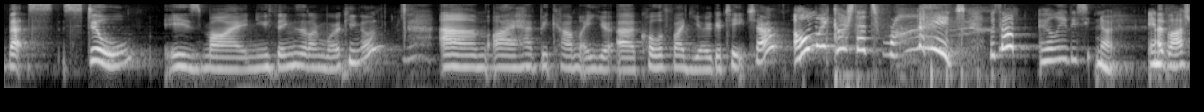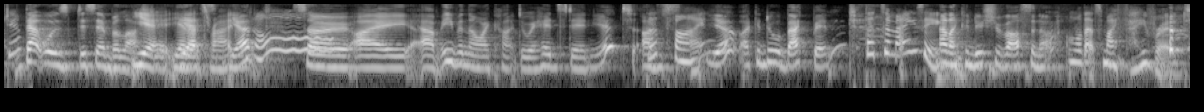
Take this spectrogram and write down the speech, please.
that's still is my new things that I'm working on. Um, I have become a, yo- a qualified yoga teacher. Oh my gosh, that's right. Was that earlier this year? No, end of last year. That was December last Yeah, year. yeah, yeah, that's right. Yeah. Oh. So I, um, even though I can't do a headstand yet, I'm That's fine. Yeah, I can do a back bend That's amazing. and I can do shavasana. well, that's my favorite.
